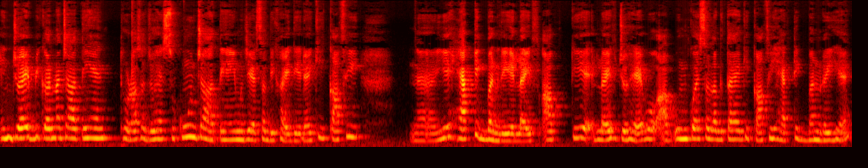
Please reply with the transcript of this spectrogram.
एंजॉय भी करना चाहते हैं, थोड़ा सा जो है सुकून चाहते हैं मुझे ऐसा दिखाई दे रहा है कि काफ़ी ये हैक्टिक बन रही है लाइफ आपकी लाइफ जो है वो, आप, उनको ऐसा लगता है कि काफ़ी हैक्टिक बन रही है,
